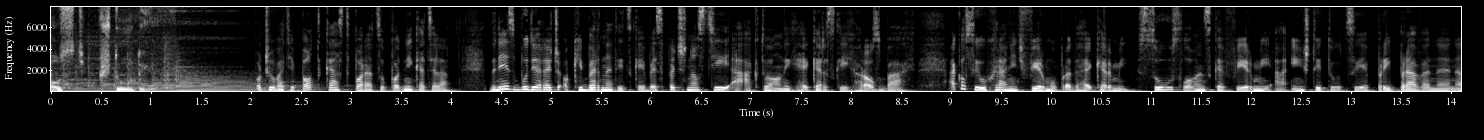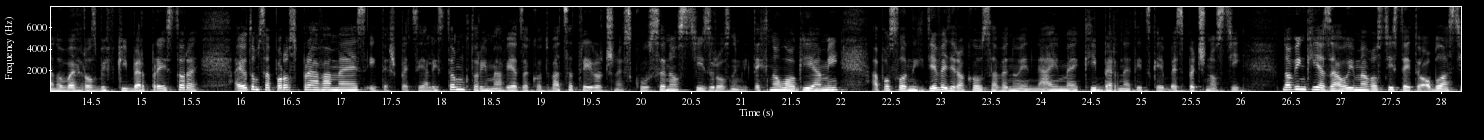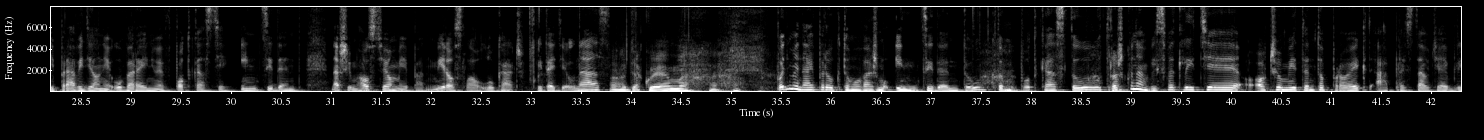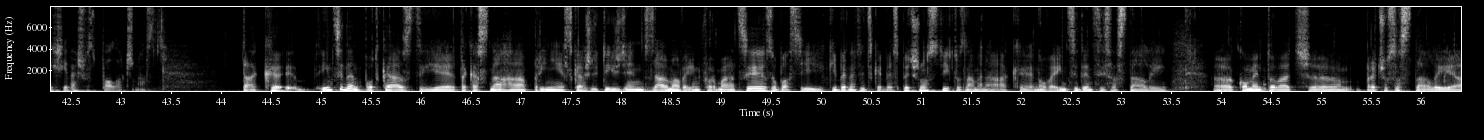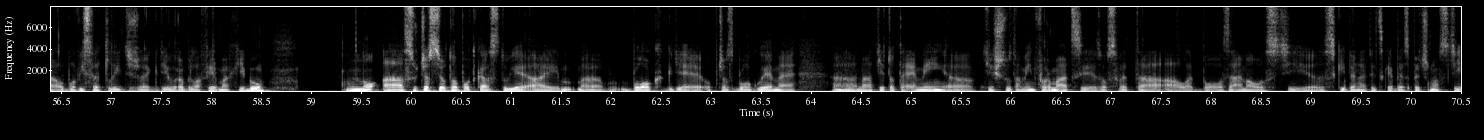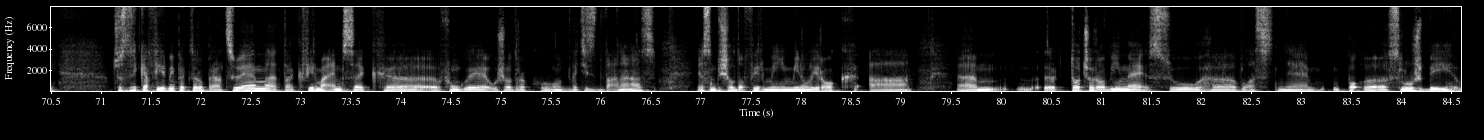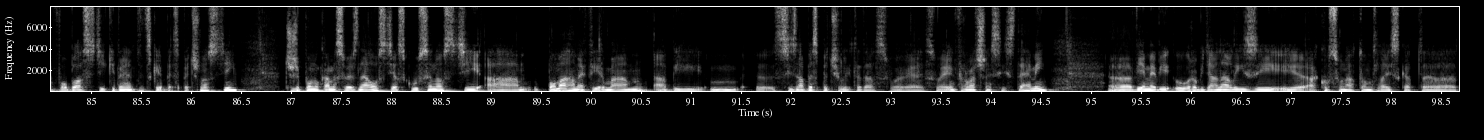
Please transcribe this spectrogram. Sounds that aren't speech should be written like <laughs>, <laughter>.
Host v štúdiu. Počúvate podcast Poradcu podnikateľa. Dnes bude reč o kybernetickej bezpečnosti a aktuálnych hackerských hrozbách. Ako si uchrániť firmu pred hackermi? Sú slovenské firmy a inštitúcie pripravené na nové hrozby v kyberpriestore? Aj o tom sa porozprávame s IT špecialistom, ktorý má viac ako 23-ročné skúsenosti s rôznymi technológiami a posledných 9 rokov sa venuje najmä kybernetickej bezpečnosti. Novinky a zaujímavosti z tejto oblasti pravidelne uverejňuje v podcaste Incident. Našim hostom je pán Miroslav Lukáč. Vítajte u nás. Ďakujem. Poďme najprv k tomu vášmu incidentu, k tomu podcastu. Trošku nám vysvetlíte, o čom je tento projekt a predstavte aj bližšie vašu spoločnosť. Tak, Incident podcast je taká snaha priniesť každý týždeň zaujímavé informácie z oblasti kybernetickej bezpečnosti, to znamená, aké nové incidencie sa stali, e, komentovať, e, prečo sa stali, alebo vysvetliť, že kde urobila firma chybu. No a súčasťou toho podcastu je aj e, blog, kde občas blogujeme e, na tieto témy. E, tiež sú tam informácie zo sveta alebo zaujímavosti z kybernetickej bezpečnosti. Čo sa týka firmy, pre ktorú pracujem, tak firma MSEC funguje už od roku 2012. Ja som prišiel do firmy minulý rok a to, čo robíme, sú vlastne služby v oblasti kybernetickej bezpečnosti. Čiže ponúkame svoje znalosti a skúsenosti a pomáhame firmám, aby mm, si zabezpečili teda svoje, svoje informačné systémy. E, vieme urobiť analýzy, ako sú na tom z hľadiska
